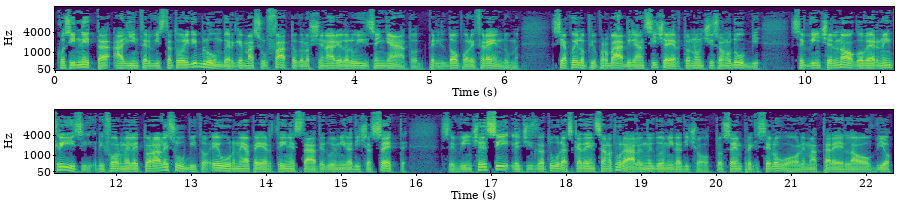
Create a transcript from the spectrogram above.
così netta agli intervistatori di Bloomberg, ma sul fatto che lo scenario da lui disegnato per il dopo referendum sia quello più probabile, anzi certo, non ci sono dubbi. Se vince il no, governo in crisi, riforma elettorale subito e urne aperte in estate 2017. Se vince il sì, legislatura a scadenza naturale nel 2018, sempre che se lo vuole Mattarella, ovvio.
